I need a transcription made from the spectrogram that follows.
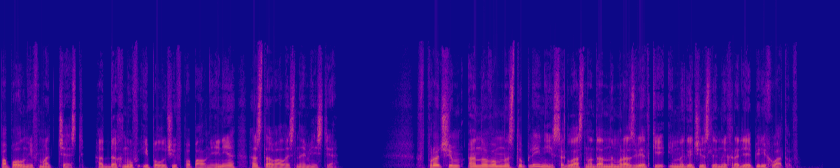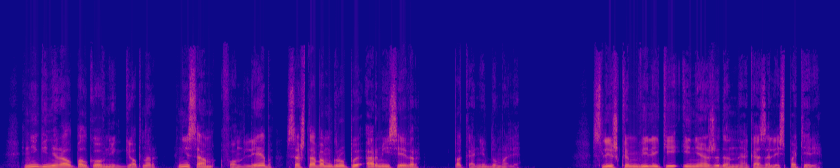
пополнив матчасть, отдохнув и получив пополнение, оставалась на месте. Впрочем, о новом наступлении, согласно данным разведки и многочисленных радиоперехватов, ни генерал-полковник Гёпнер, ни сам фон Леб со штабом группы армий «Север» пока не думали. Слишком велики и неожиданны оказались потери.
